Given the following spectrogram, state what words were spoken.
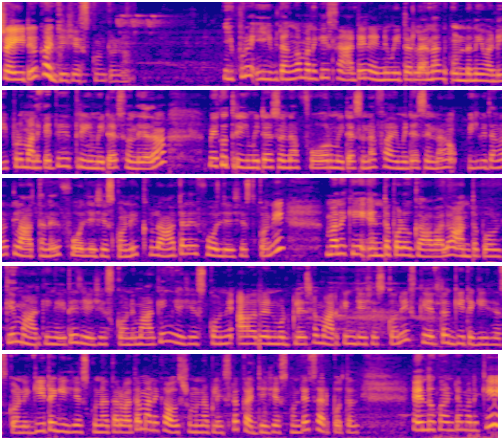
స్ట్రైట్గా కట్ చేసేసుకుంటున్నాం. ఇప్పుడు ఈ విధంగా మనకి శాటిన్ ఎన్ని మీటర్లైనా ఉండనివ్వండి. ఇప్పుడు మనకైతే త్రీ మీటర్స్ ఉంది కదా. మీకు త్రీ మీటర్స్ ఉన్న ఫోర్ మీటర్స్ ఉన్న ఫైవ్ మీటర్స్ ఉన్న ఈ విధంగా క్లాత్ అనేది ఫోల్డ్ చేసేసుకోండి. క్లాత్ అనేది ఫోల్డ్ చేసేసుకొని మనకి ఎంత పొడవు కావాలో అంత పొడవుకి మార్కింగ్ అయితే చేసేసుకోండి. మార్కింగ్ చేసేసుకొని ఆ రెండు మూడు ప్లేస్లో మార్కింగ్ చేసేసుకొని స్కేల్తో గీత గీసేసుకోండి. గీత గీసేసుకున్న తర్వాత మనకి అవసరం ఉన్న ప్లేస్లో కట్ చేసేసుకుంటే సరిపోతుంది. ఎందుకంటే మనకి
